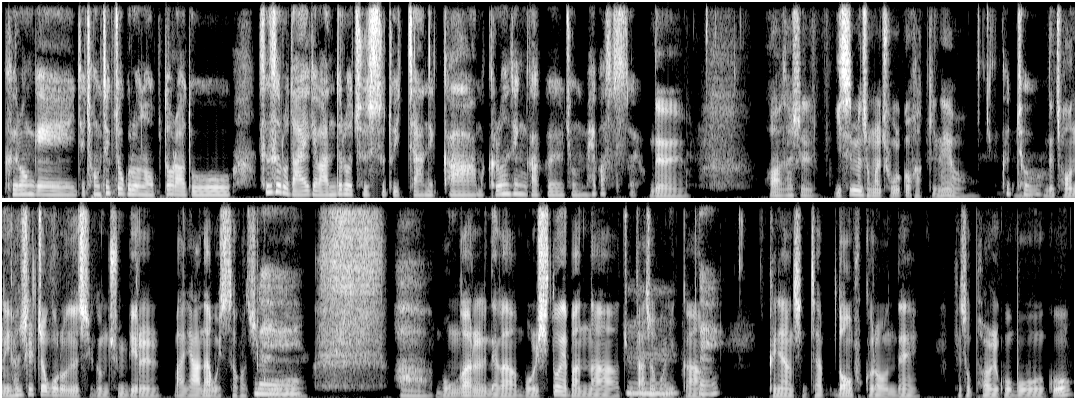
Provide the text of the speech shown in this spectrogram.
그런 게 이제 정책적으로는 없더라도 스스로 나에게 만들어 줄 수도 있지 않을까 막 그런 생각을 좀 해봤었어요. 네. 아, 사실 있으면 정말 좋을 것 같긴 해요. 그쵸. 근데 저는 현실적으로는 지금 준비를 많이 안 하고 있어가지고, 네. 아, 뭔가를 내가 뭘 시도해봤나 좀 따져보니까, 음, 네. 그냥 진짜 너무 부끄러운데, 계속 벌고 모으고,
